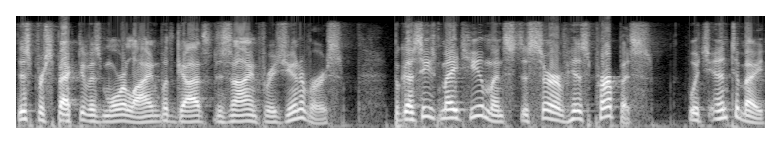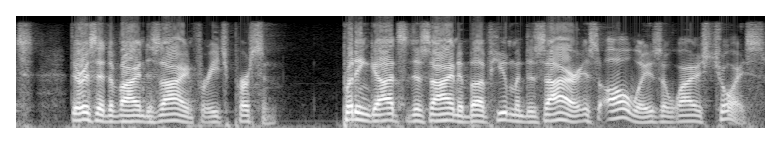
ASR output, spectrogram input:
This perspective is more aligned with God's design for His universe because He's made humans to serve His purpose, which intimates there is a divine design for each person. Putting God's design above human desire is always a wise choice.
